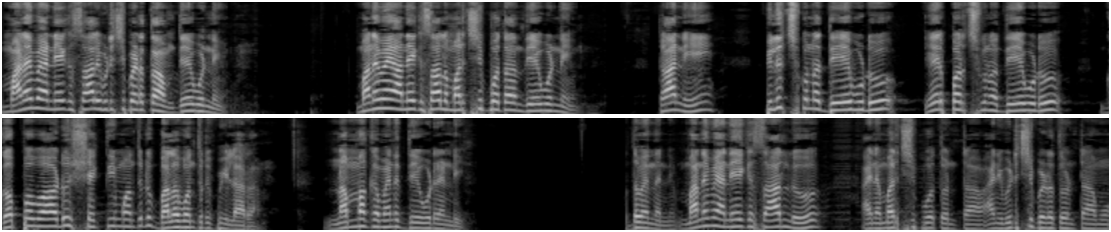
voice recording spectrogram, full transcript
మనమే అనేకసార్లు విడిచిపెడతాం దేవుణ్ణి. మనమే అనేకసార్లు మర్చిపోతాం దేవుణ్ణి. కానీ పిలుచుకున్న దేవుడు ఏర్పరచుకున్న దేవుడు గొప్పవాడు శక్తిమంతుడు బలవంతుడు పిల్లారా నమ్మకమైన దేవుడండి అర్థమైందండి మనమే అనేక సార్లు ఆయన మర్చిపోతుంటాం ఆయన విడిచిపెడుతుంటాము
